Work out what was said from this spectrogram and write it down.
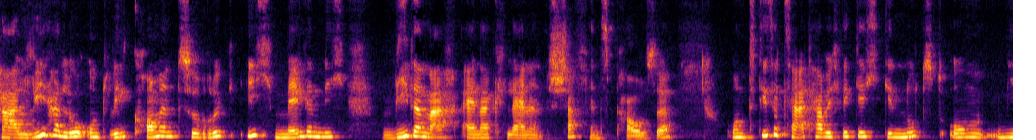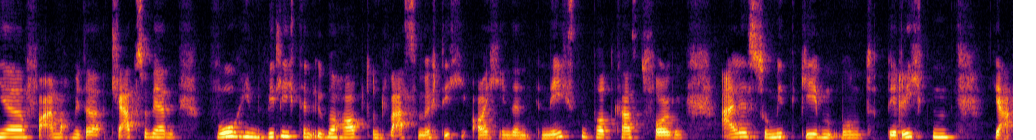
Hallo und willkommen zurück. Ich melde mich wieder nach einer kleinen Schaffenspause und diese Zeit habe ich wirklich genutzt, um mir vor allem auch wieder klar zu werden, wohin will ich denn überhaupt und was möchte ich euch in den nächsten Podcast Folgen alles so mitgeben und berichten. Ja,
